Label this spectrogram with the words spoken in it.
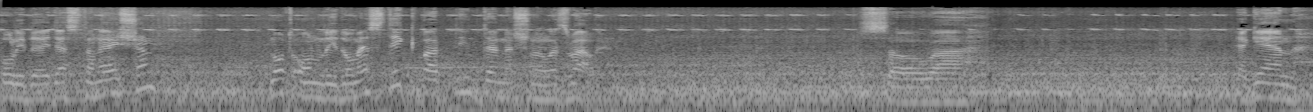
holiday destination. Not only domestic but international as well. So uh, again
